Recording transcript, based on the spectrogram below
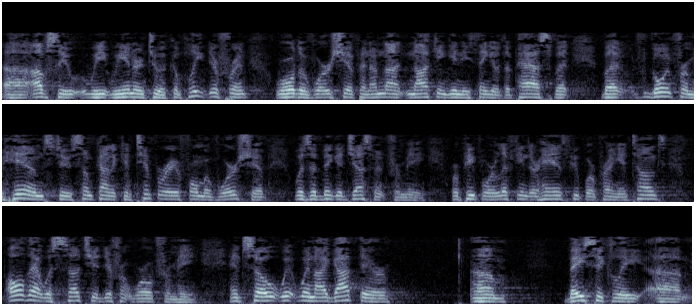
Uh, obviously, we we enter into a complete different world of worship, and I'm not knocking anything of the past, but but going from hymns to some kind of contemporary form of worship was a big adjustment for me, where people were lifting their hands, people were praying in tongues. All that was such a different world for me, and so when I got there, um, basically. Um,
